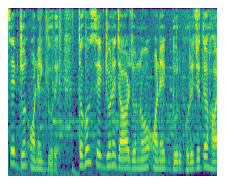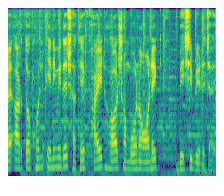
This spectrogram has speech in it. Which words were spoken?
সেফ জোন অনেক দূরে। তখন সেফ জোনে যাওয়ার জন্য অনেক দূর ঘুরে যেতে হয় আর তখন এনিমিদের সাথে ফাইট হওয়ার সম্ভাবনা অনেক বেশি বেড়ে যায়।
